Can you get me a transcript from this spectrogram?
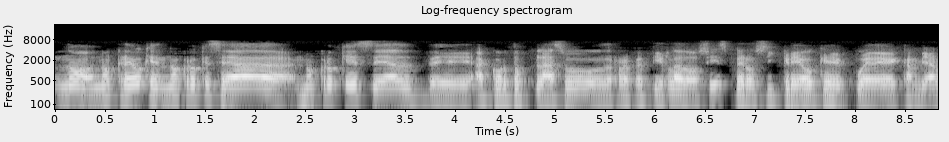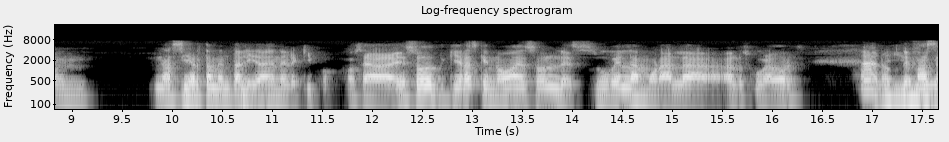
no, no creo que, no creo que sea, no creo que sea de a corto plazo repetir la dosis, pero sí creo que puede cambiar una cierta mentalidad en el equipo. O sea, eso, quieras que no, eso les sube la moral a, a los jugadores. Ah, no, y más,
